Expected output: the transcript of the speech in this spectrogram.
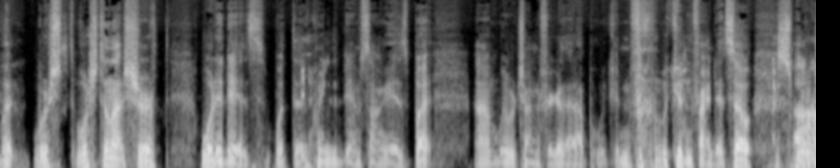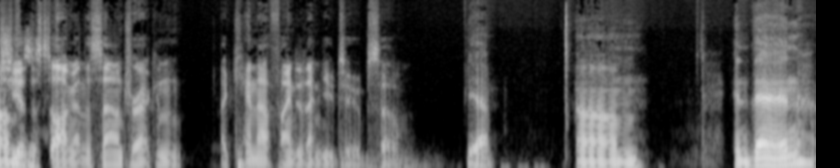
but we're st- we're still not sure what it is what the Yeah. Queen of the Damned song is but um, we were trying to figure that out but we couldn't we couldn't find it so I swore Um, she has a song on the soundtrack, and I cannot find it on YouTube. So Yeah. Um and then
